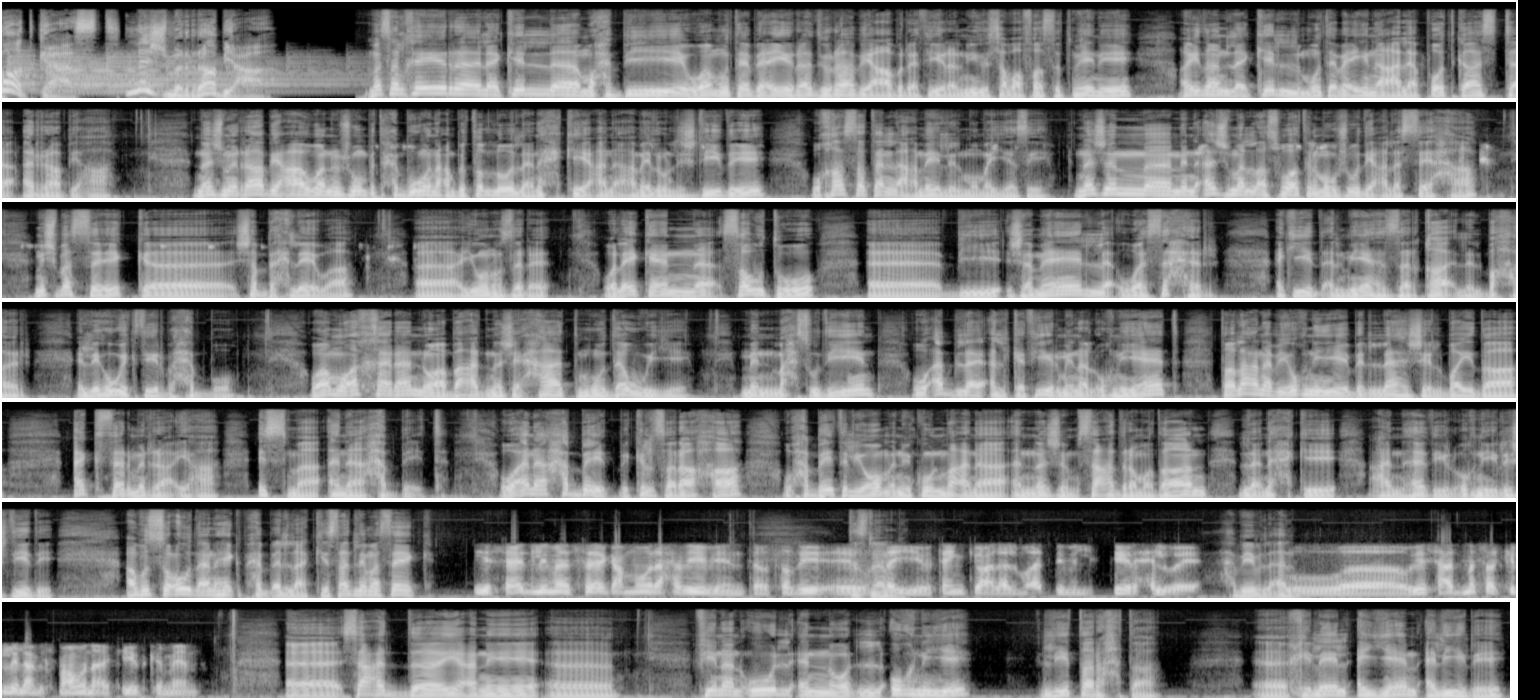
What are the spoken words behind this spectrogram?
بودكاست نجم الرابعة. مساء الخير لكل محبي ومتابعي راديو رابع عبر أثير ال 107.8 أيضا لكل متابعينا على بودكاست الرابعة. نجم الرابعة ونجوم بتحبون عم بيطلوا لنحكي عن أعمالهم الجديدة وخاصة الأعمال المميزة. نجم من أجمل الأصوات الموجودة على الساحة. مش بس هيك آه، شب حلاوة آه، عيونه زرق ولكن صوته آه، بجمال وسحر. أكيد المياه الزرقاء للبحر اللي هو كتير بحبه. ومؤخرا وبعد نجاحات مدوية من محسودين وقبل الكثير من الأغنيات طلعنا بأغنية باللهجة البيضاء أكثر من رائعة. اسمها أنا حبيت. وأنا حبيت بكل صراحة وحبيت اليوم أن يكون معنا النجم سعد رمضان لنحكي عن هذه الأغنية الجديدة. أبو السعود أنا هيك بحب أقول لك يسعد لي مساك. يسعد لي مساك عمورة حبيبي أنت وصديقي تسلم. وخيي وثانك على المقدمة اللي كثير حلوة. حبيب القلب. و... ويسعد مسا كل اللي عم يسمعونا أكيد كمان. آه سعد آه، يعني آه فينا نقول إنه الأغنية اللي طرحتها آه خلال أيام قليلة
